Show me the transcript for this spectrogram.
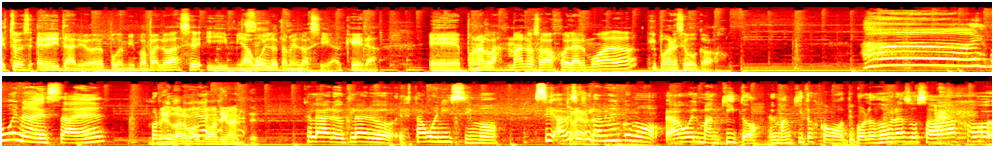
Esto es hereditario, ¿eh? porque mi papá lo hace y mi abuelo Sí. también lo hacía, que era eh, poner las manos abajo de la almohada y ponerse boca abajo. Ah, es buena esa, ¿eh? Me duermo genera- automáticamente. Claro, claro, está buenísimo. Sí, a veces Claro. yo también como hago el manquito. El manquito es como tipo los dos brazos abajo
